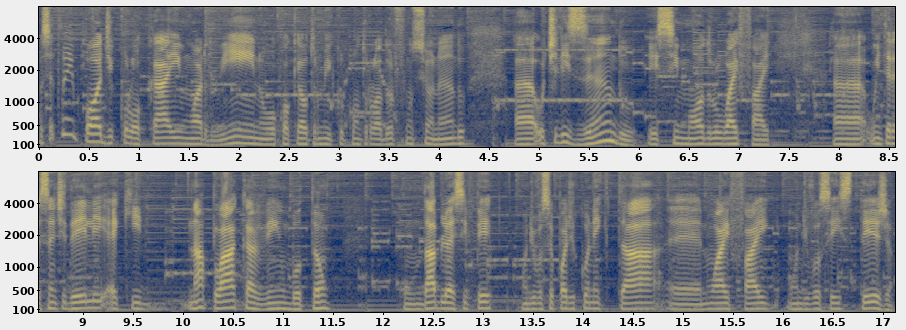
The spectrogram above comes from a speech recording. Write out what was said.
você também pode colocar aí um Arduino ou qualquer outro microcontrolador funcionando uh, utilizando esse módulo Wi-Fi. Uh, o interessante dele é que na placa vem um botão com WSP, onde você pode conectar é, no Wi-Fi onde você esteja.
